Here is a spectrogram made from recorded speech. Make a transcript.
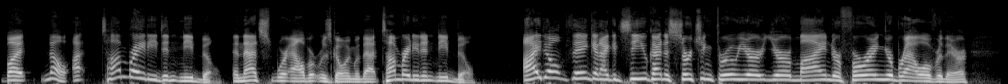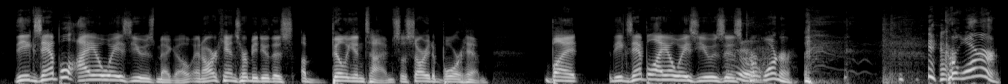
But no, I, Tom Brady didn't need Bill, and that's where Albert was going with that. Tom Brady didn't need Bill. I don't think, and I can see you kind of searching through your your mind or furrowing your brow over there. The example I always use, Mego, and Arcand's heard me do this a billion times, so sorry to bore him. But the example I always use is Kurt Warner. Kurt Warner.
